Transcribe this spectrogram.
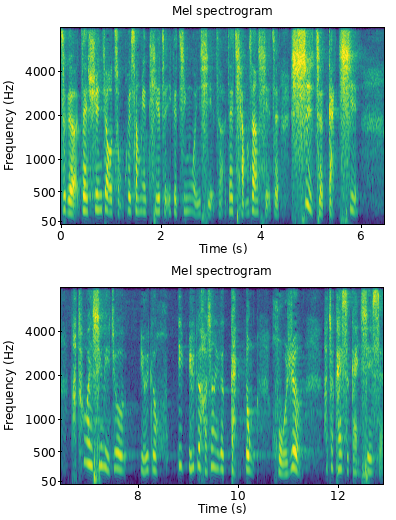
这个在宣教总会上面贴着一个经文，写着在墙上写着‘试着感谢’，他突然心里就有一个一有一个好像一个感动火热，他就开始感谢神。”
